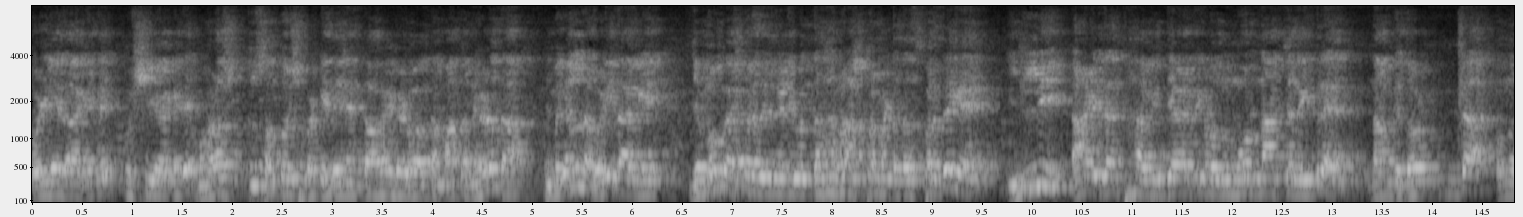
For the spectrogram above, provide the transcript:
ಒಳ್ಳೆಯದಾಗಿದೆ ಖುಷಿಯಾಗಿದೆ, ಬಹಳಷ್ಟು ಸಂತೋಷ ಪಟ್ಟಿದ್ದೇನೆ ಅಂತ ಹೇಳುವಂತಹ ಮಾತನ್ನು ಹೇಳುತ್ತಾ ನಿಮಗೆಲ್ಲ ಒಳಿದಾಗಲಿ ಜಮ್ಮು ಕಾಶ್ಮೀರದಲ್ಲಿ ನಡೆಯುವಂತಹ ರಾಷ್ಟ್ರ ಮಟ್ಟದ ಸ್ಪರ್ಧೆಗೆ ಇಲ್ಲಿ ಆಡಿದಂತಹ ವಿದ್ಯಾರ್ಥಿಗಳು ಒಂದು ಮೂರ್ ನಾಲ್ಕು ಜನ ಇದ್ರೆ ನಮ್ಗೆ ದೊಡ್ಡ ಒಂದು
